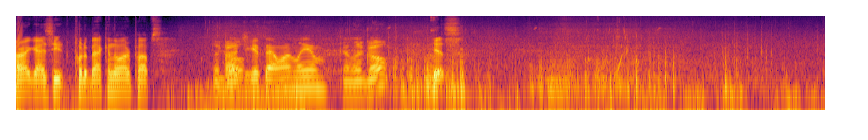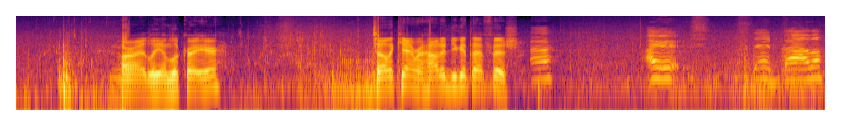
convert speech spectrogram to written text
All right, guys, eat, put it back in the water, pups. Let How'd you get that one, Liam? Can I let go? Yes. All right, Liam, look right here. Tell the camera, how did you get that fish? Uh, I said Baba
